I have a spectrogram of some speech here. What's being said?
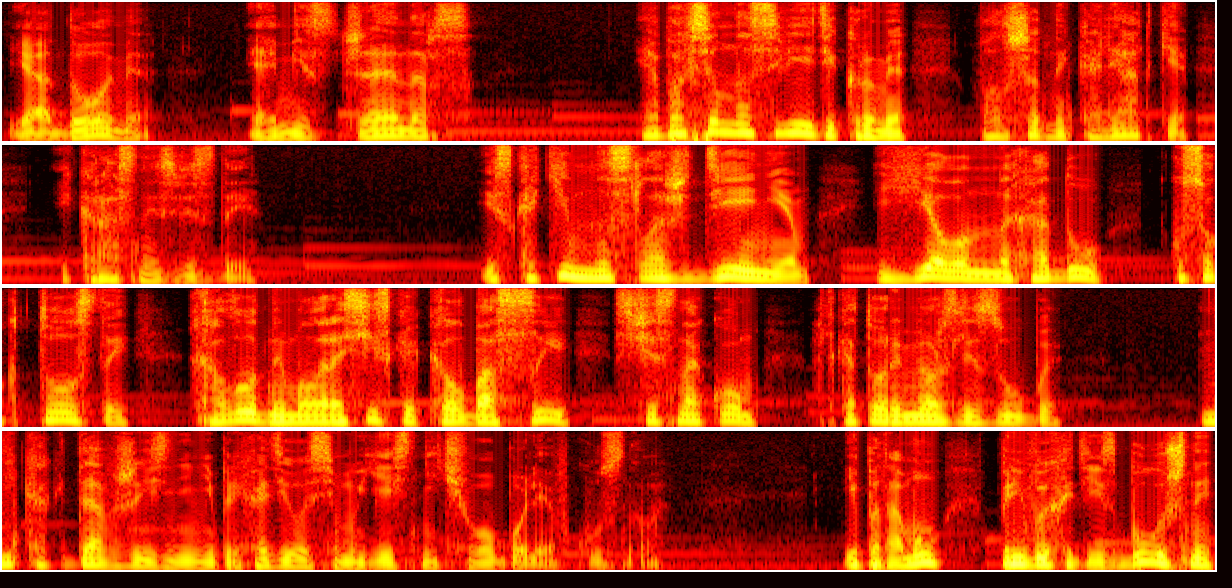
и о доме, и о мисс Дженнерс, и обо всем на свете, кроме волшебной колядки и красной звезды. И с каким наслаждением ел он на ходу кусок толстой, холодной малороссийской колбасы с чесноком, от которой мерзли зубы. Никогда в жизни не приходилось ему есть ничего более вкусного. И потому, при выходе из булочной,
